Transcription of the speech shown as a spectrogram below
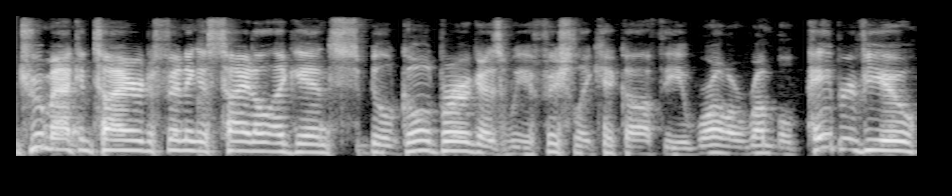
Drew McIntyre defending his title against Bill Goldberg as we officially kick off the Royal Rumble pay per view.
